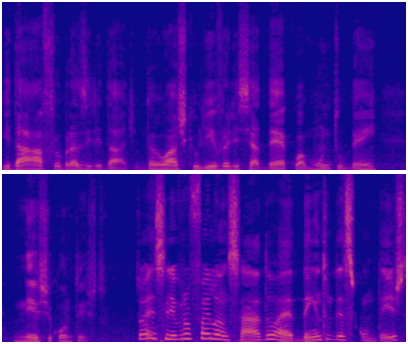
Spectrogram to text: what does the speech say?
e da afro-brasilidade. Então eu acho que o livro ele se adequa muito bem neste contexto. Então, esse livro foi lançado é, dentro desse contexto,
